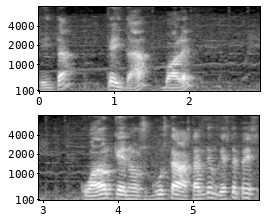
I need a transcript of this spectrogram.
Keita. Keita, vale. Jugador que nos gusta bastante, aunque este PES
